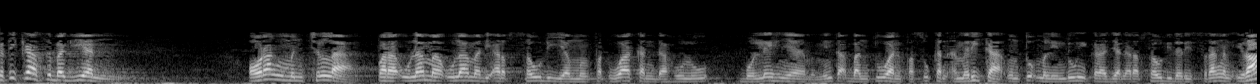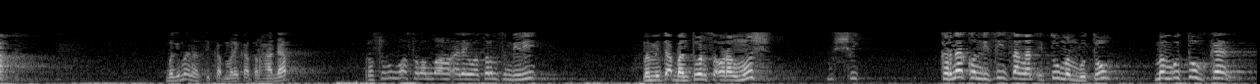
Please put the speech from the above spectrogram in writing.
ketika sebagian orang mencela para ulama-ulama di Arab Saudi yang memfatwakan dahulu bolehnya meminta bantuan pasukan Amerika untuk melindungi kerajaan Arab Saudi dari serangan Irak. Bagaimana sikap mereka terhadap Rasulullah Sallallahu Alaihi Wasallam sendiri meminta bantuan seorang mus musyrik karena kondisi sangat itu membutuh membutuhkan.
